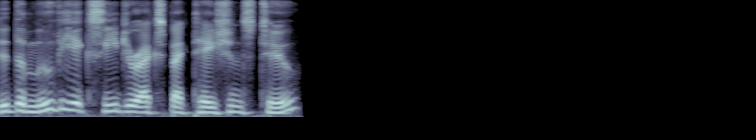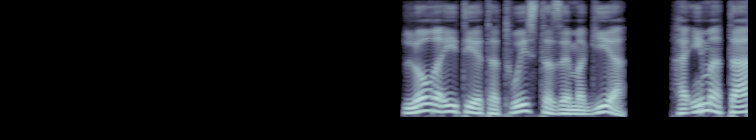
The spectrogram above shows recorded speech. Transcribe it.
Did the movie exceed your expectations too? לא ראיתי את הטוויסט הזה מגיע. האם אתה?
